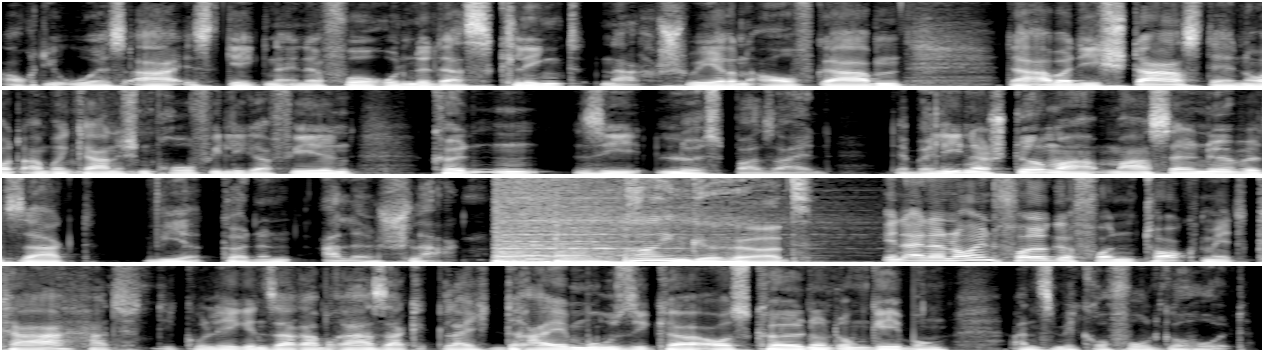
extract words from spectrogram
Auch die USA ist Gegner in der Vorrunde. Das klingt nach schweren Aufgaben. Da aber die Stars der nordamerikanischen Profiliga fehlen, könnten sie lösbar sein. Der Berliner Stürmer Marcel Nöbels sagt, wir können alle schlagen. Reingehört. In einer neuen Folge von Talk mit K hat die Kollegin Sarah Brasak gleich drei Musiker aus Köln und Umgebung ans Mikrofon geholt.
